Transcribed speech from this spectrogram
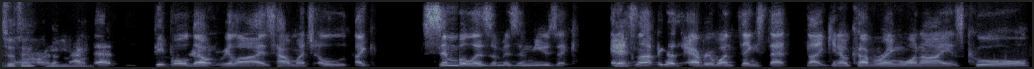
to or, think or the fact that people don't realize how much like symbolism is in music. And it's not because everyone thinks that like, you know, covering one eye is cool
